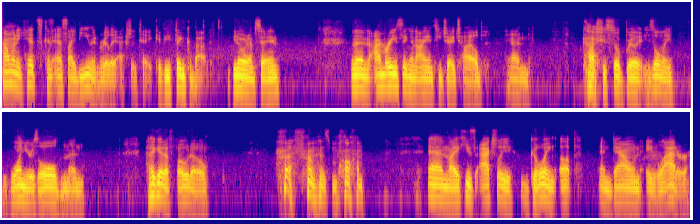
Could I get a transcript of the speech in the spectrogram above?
how many hits can SI Demon really actually take if you think about it? You know what I'm saying? And then I'm raising an INTJ child, and gosh, he's so brilliant. He's only one years old, and then I get a photo from his mom and like he's actually going up and down a mm-hmm. ladder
